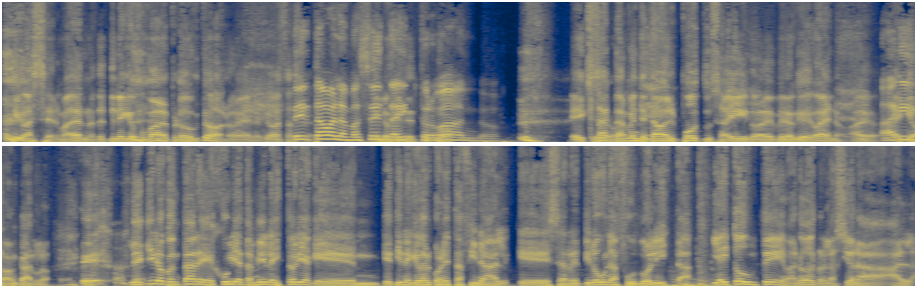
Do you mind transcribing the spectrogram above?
¿Qué iba a hacer, Maderna? Te tiene que fumar el productor, bueno, ¿qué vas a hacer? Estaba la maceta ahí estorbando. Exactamente, estaba el POTUS ahí, pero que bueno, hay que bancarlo. Eh, le quiero contar, eh, Julia, también la historia que, tiene que ver con esta final, que se retiró una futbolista, y hay todo un tema, ¿no? En relación al,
